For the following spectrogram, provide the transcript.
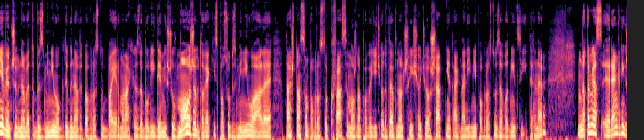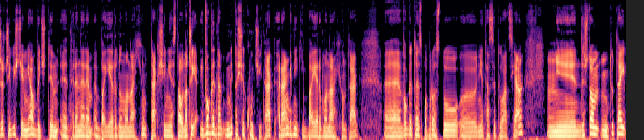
nie wiem, czy nawet to by zmieniło, gdyby nawet po prostu Bayern Monachium zdobył Ligę Mistrzów. Może by to w jakiś sposób zmieniło, ale też tam są po prostu kwasy, można powiedzieć, od wewnątrz, jeśli chodzi o szatnie, tak, na linii po prostu zawodnicy i trener. Natomiast Rangnick rzeczywiście miał być tym e, trenerem Bayernu Monachium, tak się nie stało. Znaczy, w ogóle mi to się kłóci, tak, Rangnick i Bayern Monachium, tak, e, w ogóle to jest po prostu e, nie ta sytuacja. Zresztą tutaj,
